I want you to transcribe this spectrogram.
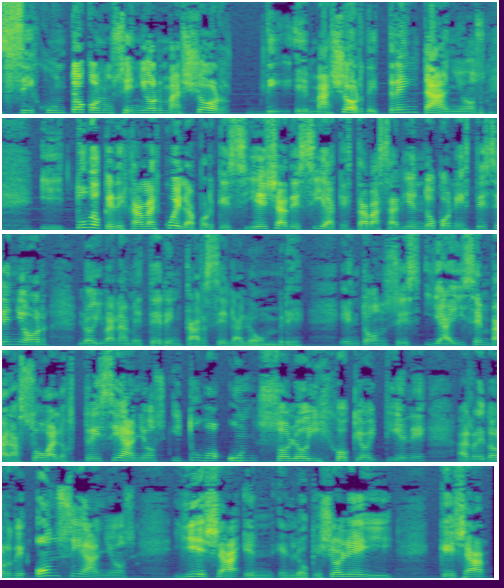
se juntó con un señor mayor de, eh, mayor de 30 años y tuvo que dejar la escuela porque si ella decía que estaba saliendo con este señor, lo iban a meter en cárcel al hombre. Entonces, y ahí se embarazó a los 13 años y tuvo un solo hijo que hoy tiene alrededor de 11 años y ella, en, en lo que yo leí, que ella,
